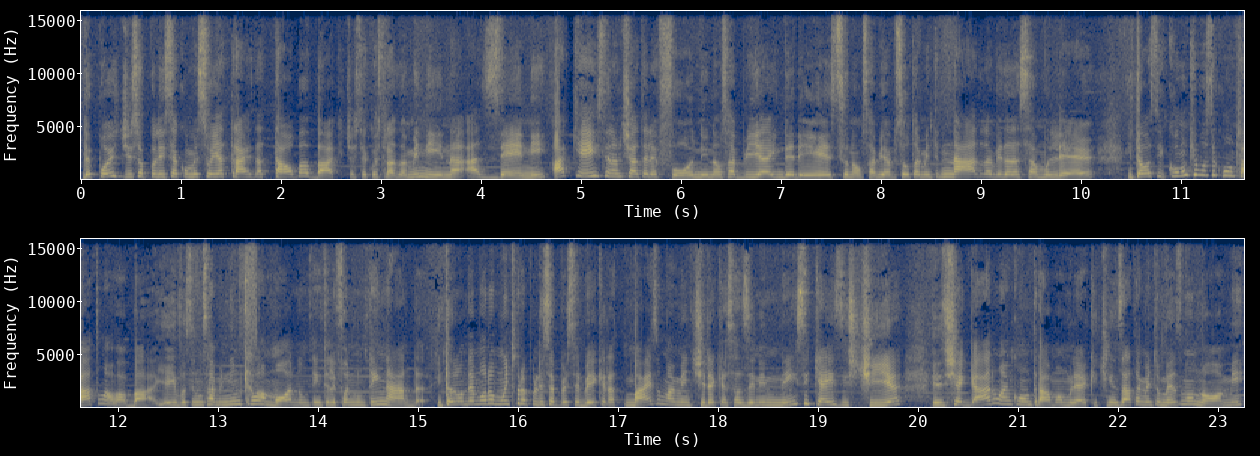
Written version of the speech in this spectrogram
Depois disso, a polícia começou a ir atrás da tal babá que tinha sequestrado a menina, a Zene. A Casey não tinha telefone, não sabia endereço, não sabia absolutamente nada da vida dessa mulher. Então, assim, como que você contrata uma babá e aí você não sabe nem onde ela mora, não tem telefone, não tem nada? Então não demorou muito pra polícia perceber que era mais uma mentira, que essa Zene nem sequer existia. Eles chegaram a encontrar uma mulher que tinha exatamente o mesmo mesmo nome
